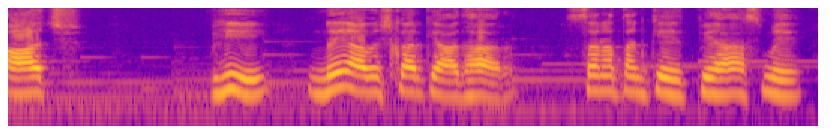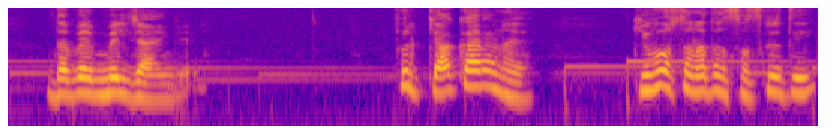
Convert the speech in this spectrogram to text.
आज भी नए आविष्कार के आधार सनातन के इतिहास में दबे मिल जाएँगे। फिर क्या कारण है कि वो सनातन संस्कृति,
